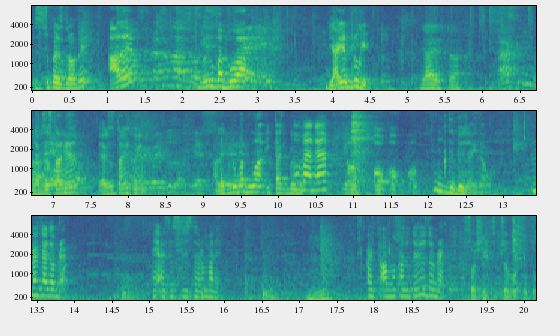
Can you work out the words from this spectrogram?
Jest super zdrowy, ale gruba była... Ja jem drugi. Ja jeszcze. Jak zostanie, jak zostanie, to jem. Ale gruba była i tak bym... Uwaga. I o, o, o, o punkty wyżej dał. Mega dobra. Ej, ale ten sos jest dorobany. Ale to awokado też jest dobre. Sosik z przemocy tu.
